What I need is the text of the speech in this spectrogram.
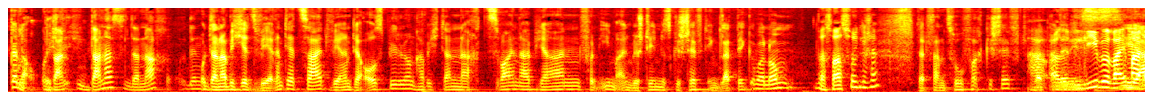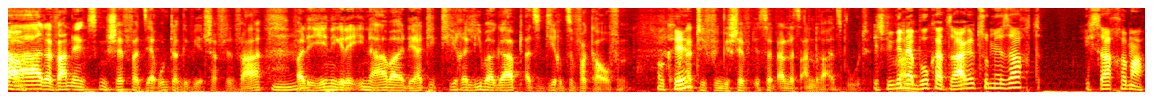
Genau. Und dann, dann hast du danach den Und dann habe ich jetzt während der Zeit, während der Ausbildung, habe ich dann nach zweieinhalb Jahren von ihm ein bestehendes Geschäft in Gladbeck übernommen. Was war es für ein Geschäft? Das war ein Zoofachgeschäft. Ah, also die Liebe war immer ja, da. Mhm. Ja, das war ein Geschäft, was sehr runtergewirtschaftet war, weil derjenige, der Inhaber, der hat die Tiere lieber gehabt, als die Tiere zu verkaufen. Okay. Und natürlich für ein Geschäft ist das alles andere als gut. Ist wie wenn der Burkhard Sagel zu mir sagt, ich sag, hör mal,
